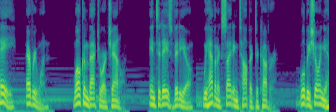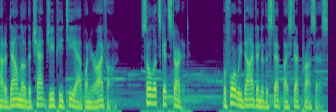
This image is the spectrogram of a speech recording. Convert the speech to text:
Hey, everyone. Welcome back to our channel. In today's video, we have an exciting topic to cover. We'll be showing you how to download the ChatGPT app on your iPhone. So let's get started. Before we dive into the step-by-step process,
